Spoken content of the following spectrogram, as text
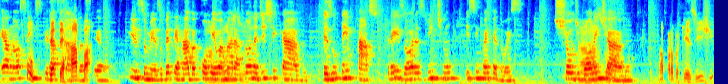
é a nossa o inspiração Beterraba. da semana. Isso mesmo, Beterraba correu ah, a maratona de Chicago, fez um tempasso, 3 horas 21 e 52. Show de bola, ah, hein, Thiago? Uma prova que exige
